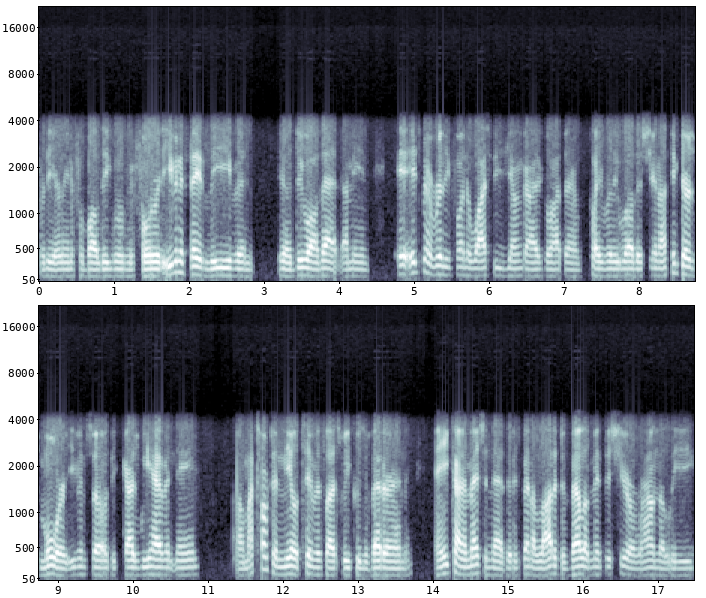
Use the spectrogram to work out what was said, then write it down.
for the Arena Football League moving forward. Even if they leave and you know do all that, I mean, it, it's been really fun to watch these young guys go out there and play really well this year. And I think there's more. Even so, the guys we haven't named. Um, I talked to Neil Tivis last week, who's a veteran, and he kind of mentioned that that there's been a lot of development this year around the league.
